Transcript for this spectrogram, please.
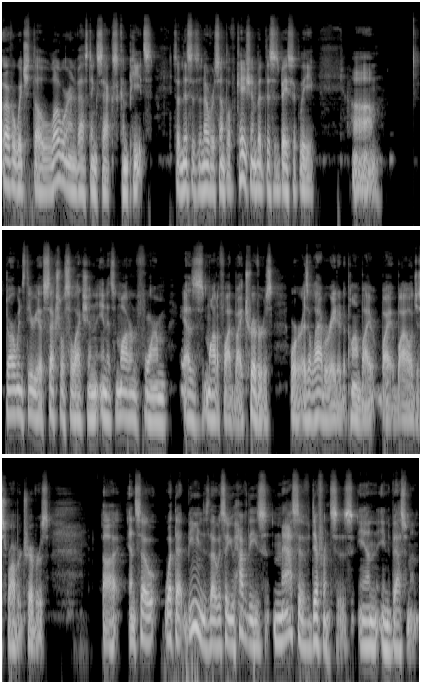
over which the lower investing sex competes. So this is an oversimplification, but this is basically um, Darwin's theory of sexual selection in its modern form as modified by Trivers or as elaborated upon by, by biologist Robert Trivers. Uh, and so, what that means, though, is so you have these massive differences in investment,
